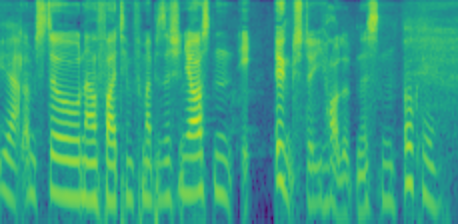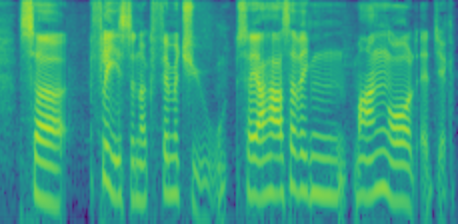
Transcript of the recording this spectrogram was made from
ja, I'm still now fighting for my position. Jeg er også den y- yngste i holdet næsten. okay. Så flest er nok 25. Så jeg har stadigvæk en- mange år, at jeg kan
